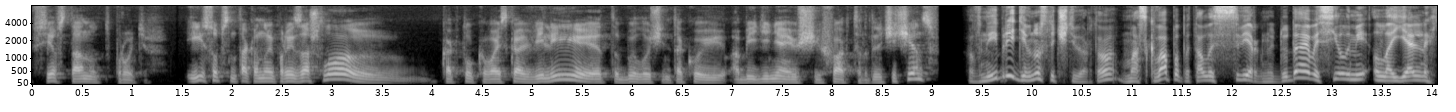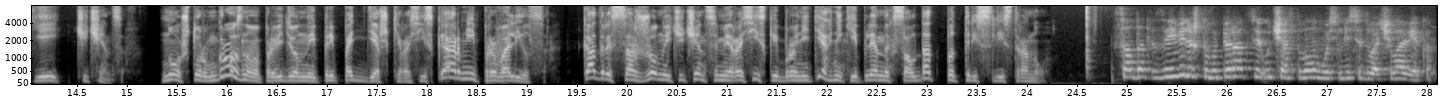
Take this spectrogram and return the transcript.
все встанут против. И, собственно, так оно и произошло. Как только войска ввели, это был очень такой объединяющий фактор для чеченцев. В ноябре 94-го Москва попыталась свергнуть Дудаева силами лояльных ей чеченцев. Но штурм Грозного, проведенный при поддержке российской армии, провалился. Кадры сожженной чеченцами российской бронетехники и пленных солдат потрясли страну. Солдаты заявили, что в операции участвовало 82 человека.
